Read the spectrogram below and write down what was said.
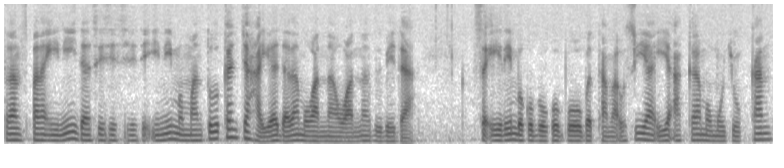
transparan ini dan sisi-sisi ini memantulkan cahaya dalam warna-warna berbeda. Seiring buku-buku bertambah usia, ia akan memunculkan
